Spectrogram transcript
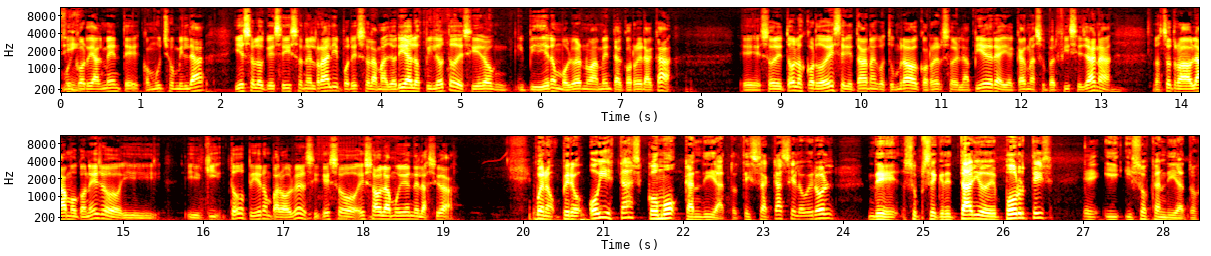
muy cordialmente, con mucha humildad, y eso es lo que se hizo en el rally, por eso la mayoría de los pilotos decidieron y pidieron volver nuevamente a correr acá. Eh, sobre todo los cordobeses que estaban acostumbrados a correr sobre la piedra y acá en una superficie llana, mm. nosotros hablamos con ellos y, todos pidieron para volver, así que eso, eso habla muy bien de la ciudad. Bueno, pero hoy estás como candidato, te sacás el overol de subsecretario de Deportes eh, y, y sos candidato.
